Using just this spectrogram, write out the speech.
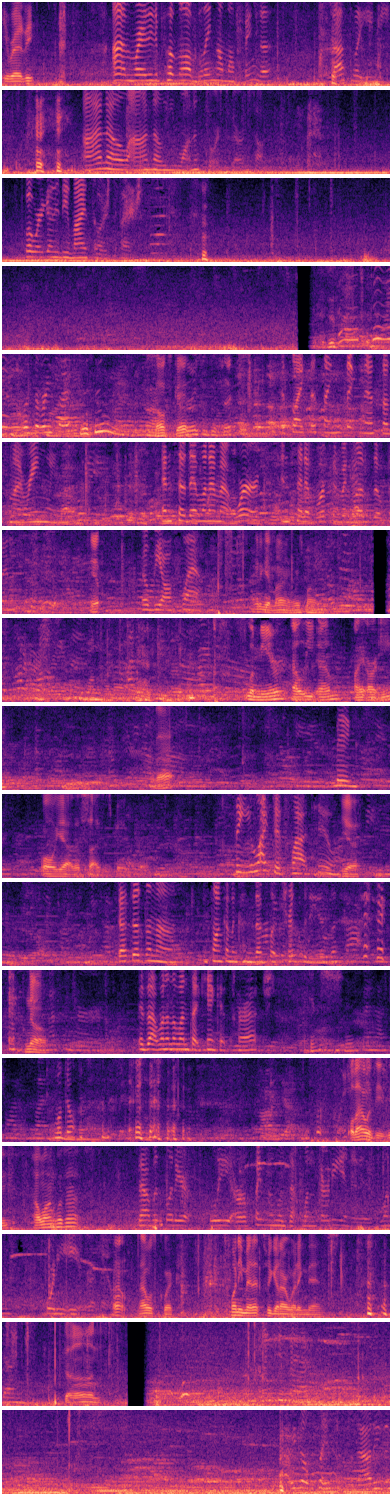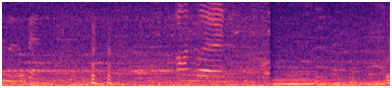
You ready? I'm ready to put more bling on my finger. That's what you mean. I know, I know you want a source. We already talked. But we're gonna do my source first. What's the ring size? That looks good. Yours is a six. It's like the same thickness as my ring ring. And so then when I'm at work, instead of ripping my gloves open, Yep. they'll be all flat. I'm gonna get mine. Where's mine? Lemire, L E M I R E. That? Big. Well, yeah, this size is big, but So you liked it flat too. yeah. That doesn't, uh, it's not gonna conduct electricity, is it? No, is that one of the ones that can't get scratched? I think so. Well, don't. Well, that was easy. How long was that? that was literally, our appointment was at 1.30 and it is 1.48 right now. Well, that was quick. 20 minutes, we got our wedding dance. Done. Done.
